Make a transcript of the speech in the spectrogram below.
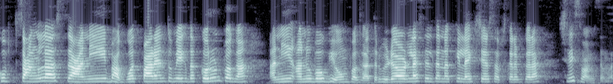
खूप चांगलं असतं आणि भागवत पारायण तुम्ही एकदा करून बघा आणि अनुभव घेऊन बघा. तर व्हिडिओ आवडला असेल तर नक्की लाईक शेअर सबस्क्राईब करा. श्री स्वामी समर्थ.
